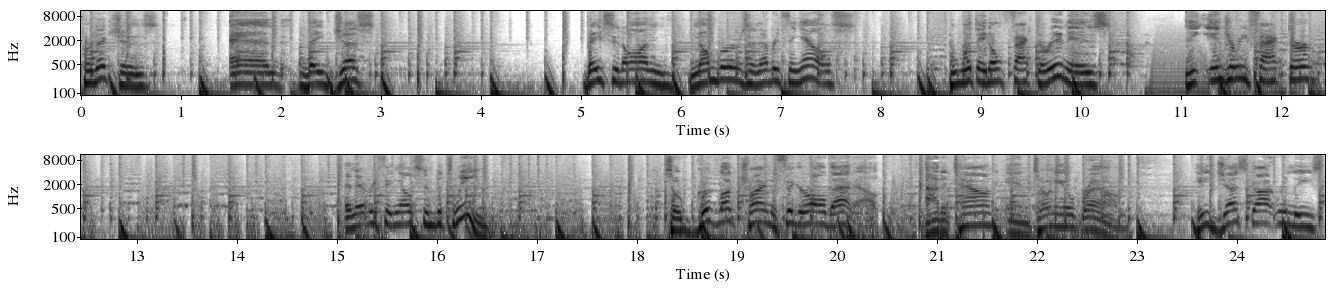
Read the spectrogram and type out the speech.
predictions and they just base it on numbers and everything else. But what they don't factor in is the injury factor and everything else in between. So good luck trying to figure all that out. Out of town, Antonio Brown. He just got released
